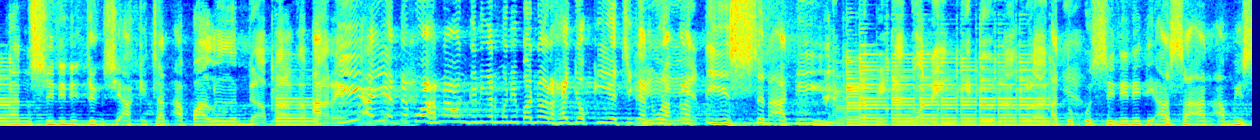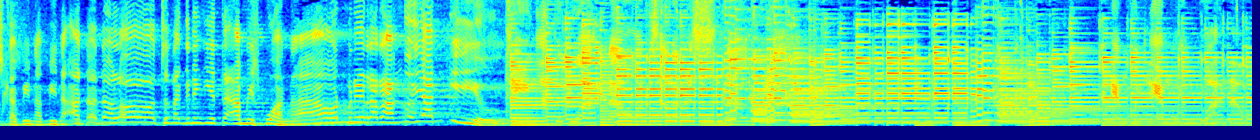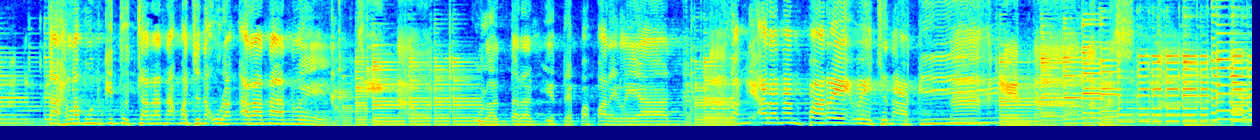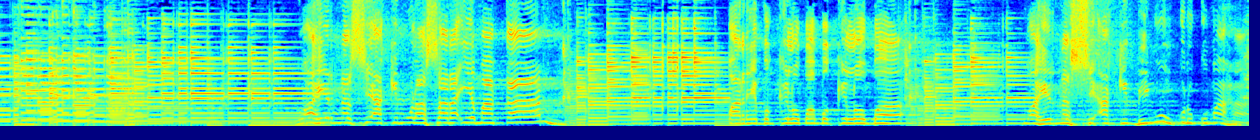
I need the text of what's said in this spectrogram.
ngan sinini jeung si Aki can apaleun apal ka pare. Aki aya teh buah naon geuningan meuni bener. Hejo kieu cikan ulah kletis cenah Aki. Tapi kakoneng kitu nah bulannya. atuh ku sinini di kebiasaan amis kabinabina. Ada da lo cenah geuning ieu kita amis buah naon menira ranggean kieu. Buah naon tah lamun kitu carana mah cenah urang aranan we. Kulantaran ieu teh paparelean. Urang aranan pare we cenah aki. nah eta si aki mulasara ia makan. Pare beki loba beki loba nu akhirna si aki bingung kudu kumaha.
